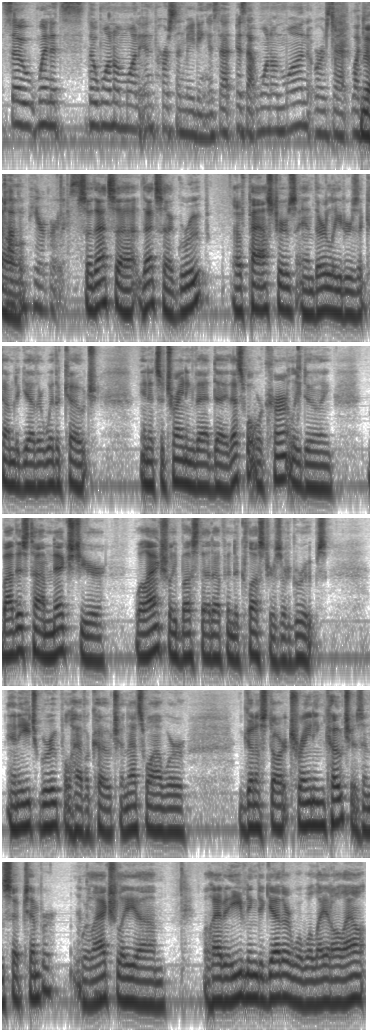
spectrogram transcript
So when it's the one-on-one in-person meeting, is that is that one-on-one or is that like No. you're talking peer groups? So that's a that's a group of pastors and their leaders that come together with a coach, and it's a training that day. That's what we're currently doing. By this time next year, we'll actually bust that up into clusters or groups, and each group will have a coach, and that's why we're going to start training coaches in September. We'll actually um, we'll have an evening together where we'll lay it all out.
